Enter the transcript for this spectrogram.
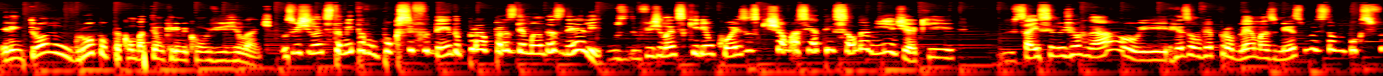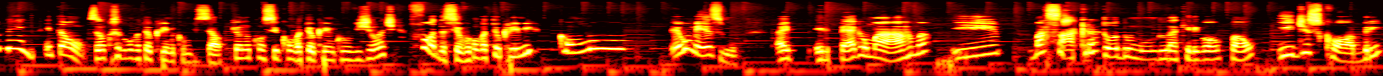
Ele entrou num grupo para combater um crime como vigilante. Os vigilantes também estavam um pouco se fudendo para as demandas dele. Os vigilantes queriam coisas que chamassem a atenção da mídia, que saísse no jornal e resolver problemas mesmo, mas estavam um pouco se fudendo. Então, se eu não consigo combater o crime como policial, que eu não consigo combater o crime como vigilante, foda-se, eu vou combater o crime como eu mesmo. Aí ele pega uma arma e massacra todo mundo naquele golpão e descobre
